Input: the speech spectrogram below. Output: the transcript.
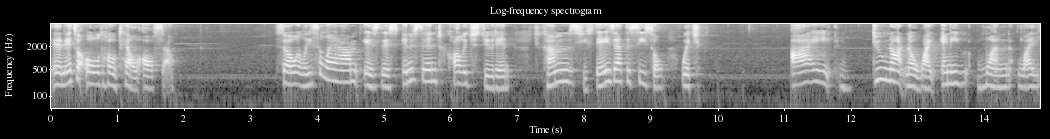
And it's an old hotel also. So Elisa Lam is this innocent college student. She comes, she stays at the Cecil, which I do not know why anyone like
